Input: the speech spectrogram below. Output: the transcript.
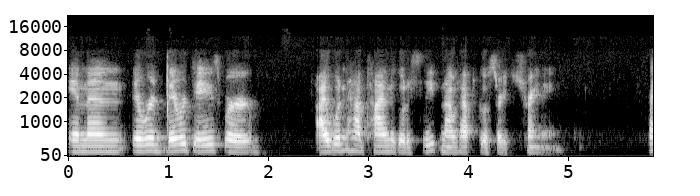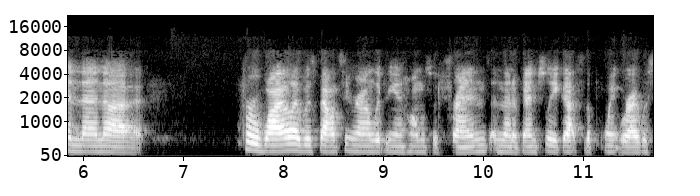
and then there were there were days where I wouldn't have time to go to sleep and I would have to go straight to training. And then uh, for a while, I was bouncing around living in homes with friends. And then eventually it got to the point where I was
